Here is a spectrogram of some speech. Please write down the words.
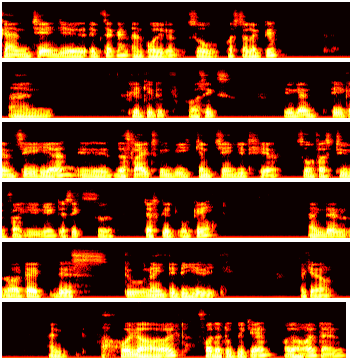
can change uh, hexagon and polygon. So first select it and click it for six you can you can see here uh, the slides will be can change it here. So first you find you need a six so just click ok. And then rotate this to 90 degree. Okay now. And hold alt for the duplicate. Hold alt and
